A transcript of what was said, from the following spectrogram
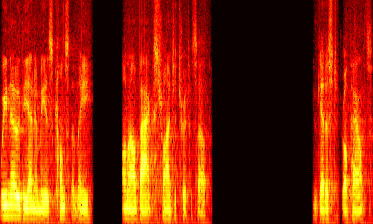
We know the enemy is constantly on our backs trying to trip us up and get us to drop out.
